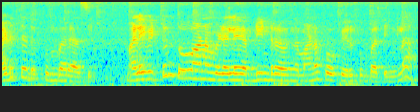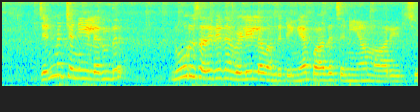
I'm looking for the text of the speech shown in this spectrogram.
அடுத்தது கும்பராசி. மழை விட்டும் தூவானம் விடலை அப்படின்ற அந்த மனப்போக்கு இருக்கும் பார்த்தீங்களா? ஜென்மச்சனியிலேருந்து நூறு சதவீதம் வெளியில் வந்துட்டீங்க. பாதச்சனியாக மாறிடுச்சு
